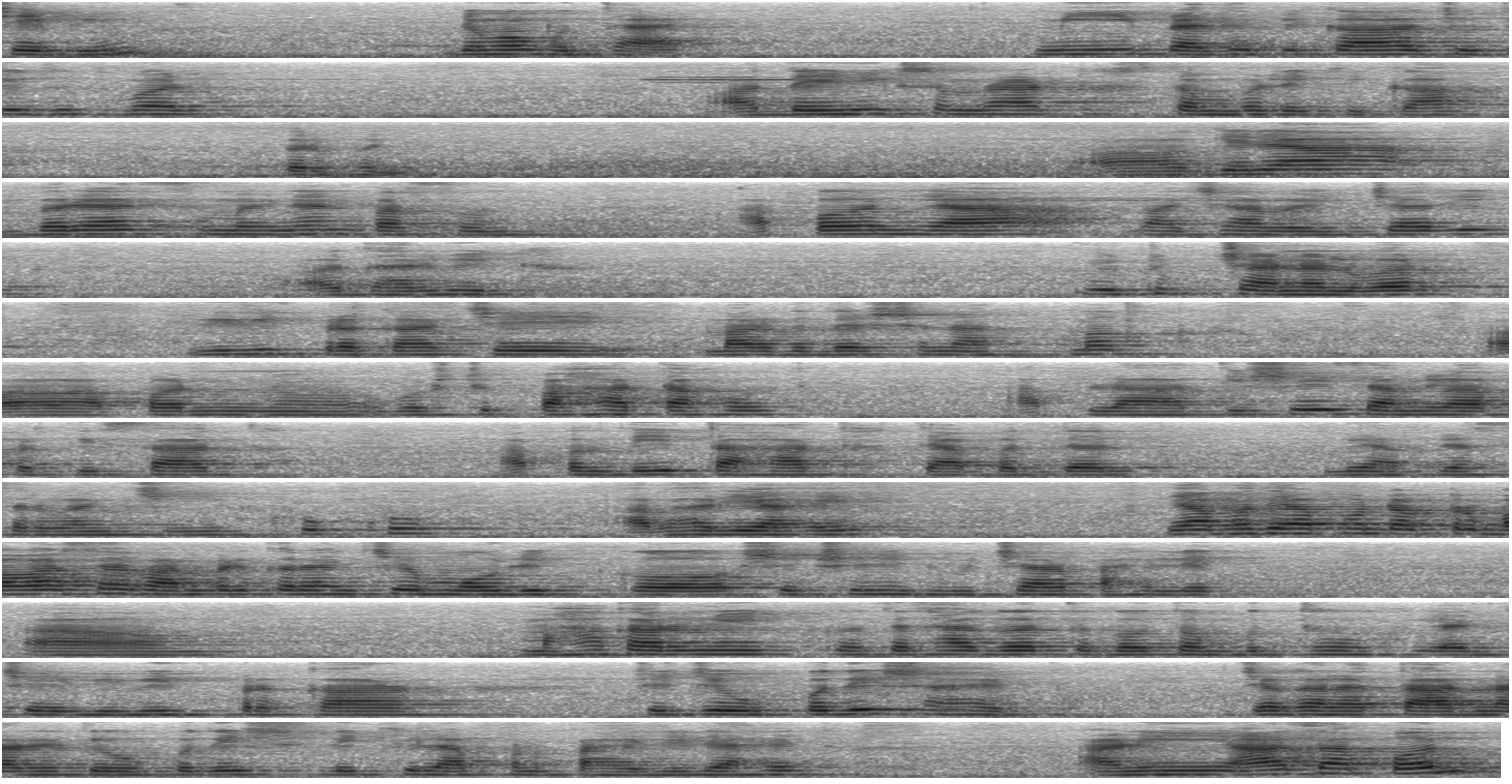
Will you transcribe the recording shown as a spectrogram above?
जय भीम. दमबुद्ध मी प्राध्यापिका ज्योती धुतमल दैनिक सम्राट स्तंभलेखिका परभणी. गेल्या बऱ्याच महिन्यांपासून आपण या माझ्या वैचारिक धार्मिक यूट्यूब चॅनलवर विविध प्रकारचे मार्गदर्शनात्मक आपण गोष्टी पाहत आहोत. आपला अतिशय चांगला प्रतिसाद आपण देत आहात त्याबद्दल मी आपल्या सर्वांची खूप खूप आभारी आहे. यामध्ये आपण डॉक्टर बाबासाहेब आंबेडकरांचे मौलिक शैक्षणिक विचार पाहिलेत महाकारुणिक तथागत गौतम बुद्ध यांचे विविध प्रकारचे जे उपदेश आहेत जगाला तारणारे ते उपदेश देखील आपण पाहिलेले आहेत. आणि आज आपण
